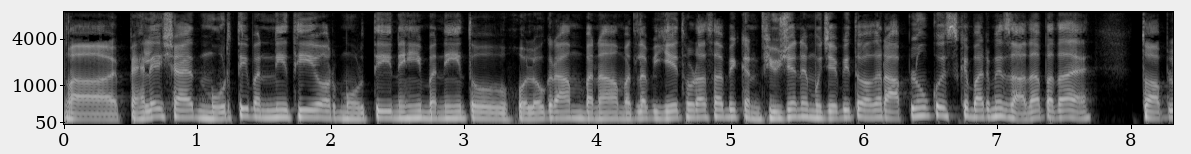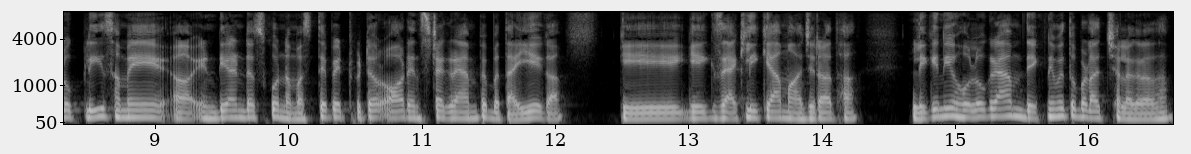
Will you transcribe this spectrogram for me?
पहले शायद मूर्ति बननी थी और मूर्ति नहीं बनी तो होलोग्राम बना। मतलब ये थोड़ा सा भी कन्फ्यूज़न है मुझे भी। तो अगर आप लोगों को इसके बारे में ज़्यादा पता है तो आप लोग प्लीज़ हमें इंडिया इंडस्ट को नमस्ते पे ट्विटर और इंस्टाग्राम पे बताइएगा कि ये एग्जैक्टली क्या माजरा था। लेकिन ये होलोग्राम देखने में तो बड़ा अच्छा लग रहा था।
